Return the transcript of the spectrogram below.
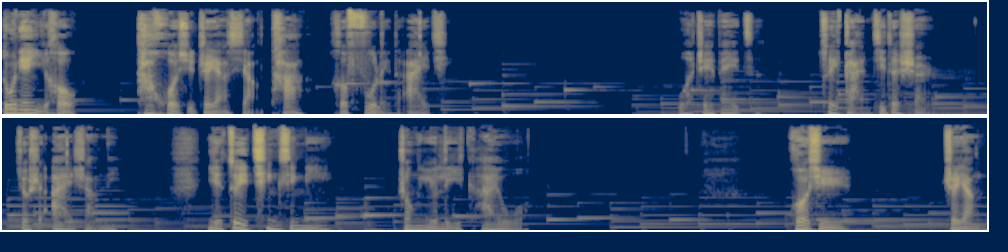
多年以后，她或许这样想：她和傅磊的爱情，我这辈子最感激的事儿，就是爱上你，也最庆幸你终于离开我。或许，这样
